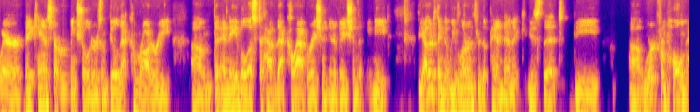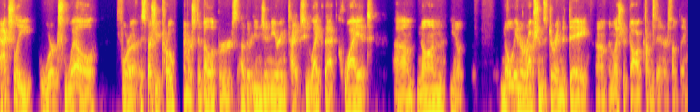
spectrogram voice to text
where they can start rubbing shoulders and build that camaraderie um, that enable us to have that collaboration and innovation that we need. The other thing that we've learned through the pandemic is that the uh, work from home actually works well for uh, especially programmers, developers, other engineering types who like that quiet, um, non you know no interruptions during the day um, unless your dog comes in or something.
